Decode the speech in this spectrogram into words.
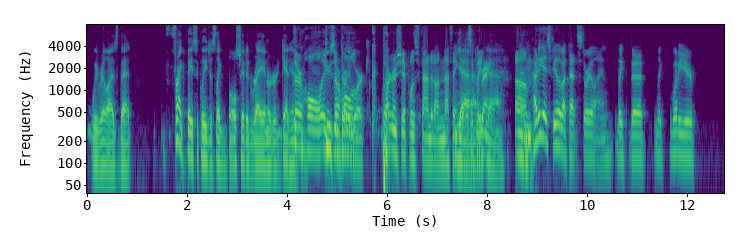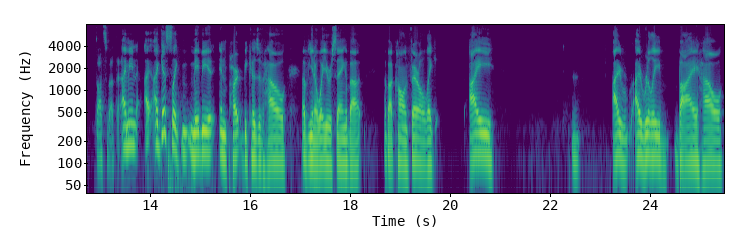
we realize that Frank basically just like bullshitted Ray in order to get him Their to whole do some their dirty whole work. c- partnership was founded on nothing. yeah, basically, Right. yeah. Um, How do you guys feel about that storyline? Like the like, what are your thoughts about that? I mean, I, I guess like maybe in part because of how of you know what you were saying about about Colin Farrell. Like, I, I, I really buy how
